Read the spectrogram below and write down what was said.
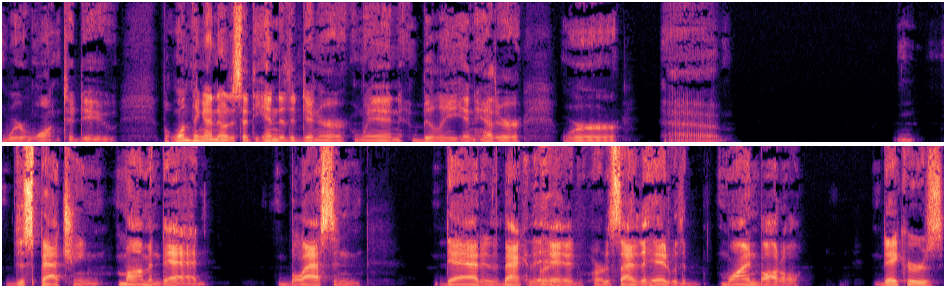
we're wont to do. But one thing I noticed at the end of the dinner when Billy and Heather were uh, dispatching mom and dad, blasting dad in the back of the Right. head or the side of the head with a wine bottle, Dacre's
